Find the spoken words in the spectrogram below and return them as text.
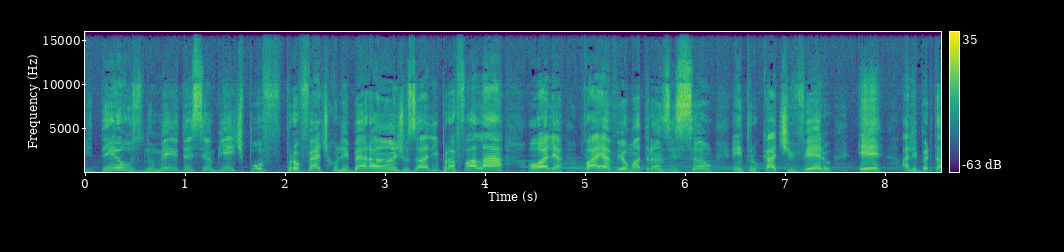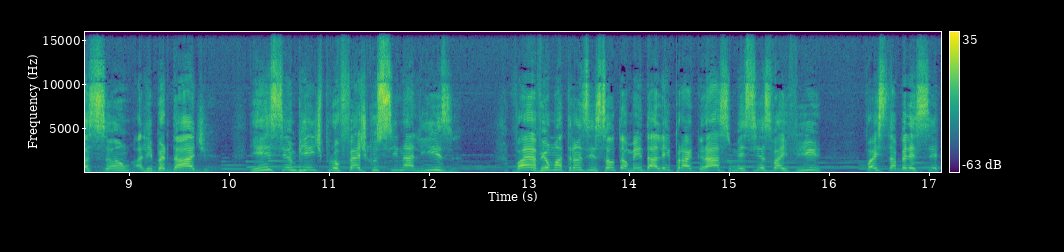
E Deus, no meio desse ambiente profético, libera anjos ali para falar: olha, vai haver uma transição entre o cativeiro e a libertação, a liberdade. E esse ambiente profético sinaliza: vai haver uma transição também da lei para a graça, o Messias vai vir, vai estabelecer,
